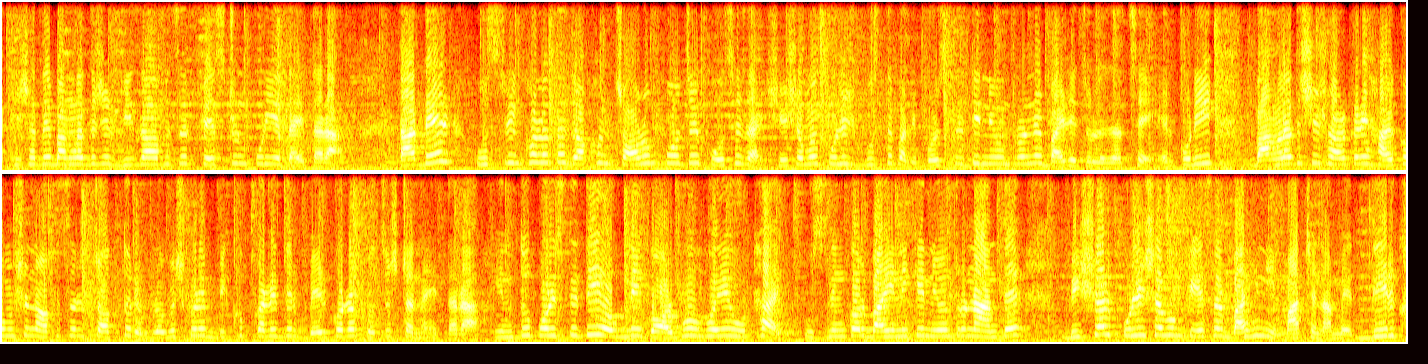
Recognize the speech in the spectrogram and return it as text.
একই সাথে বাংলাদেশের ভিসা অফিসের ফেস্টুন পুড়িয়ে দেয় তারা। তাদের উশৃঙ্খলতা যখন চরম পর্যায়ে পৌঁছে যায়, সে সময় পুলিশ বুঝতে পারে পরিস্থিতি নিয়ন্ত্রণের বাইরে চলে যাচ্ছে। এরপরই বাংলাদেশের সরকারি হাই কমিশন অফিসার চত্বরে প্রবেশ করে বিক্ষোভকারীদের বের করার প্রচেষ্টা নেয় তারা। কিন্তু পরিস্থিতি অগ্নিগর্ভ হয়ে ওঠায় উশৃঙ্খল বাহিনীকে নিয়ন্ত্রণে আনতে বিশাল পুলিশ এবং টিএসআর বাহিনী মাঠে নামে। দীর্ঘ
